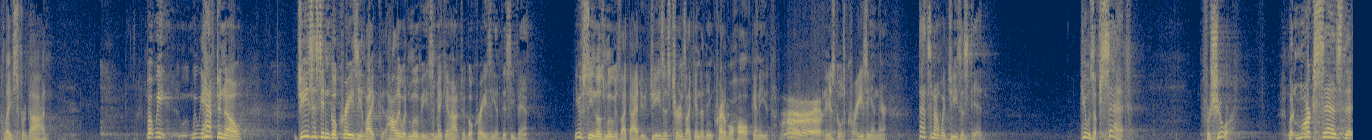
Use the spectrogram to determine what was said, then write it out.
place for God. But we, we have to know Jesus didn't go crazy like Hollywood movies make him out to go crazy at this event. You've seen those movies like I do. Jesus turns like into the Incredible Hulk and he, and he just goes crazy in there. That's not what Jesus did. He was upset, for sure. But Mark says that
